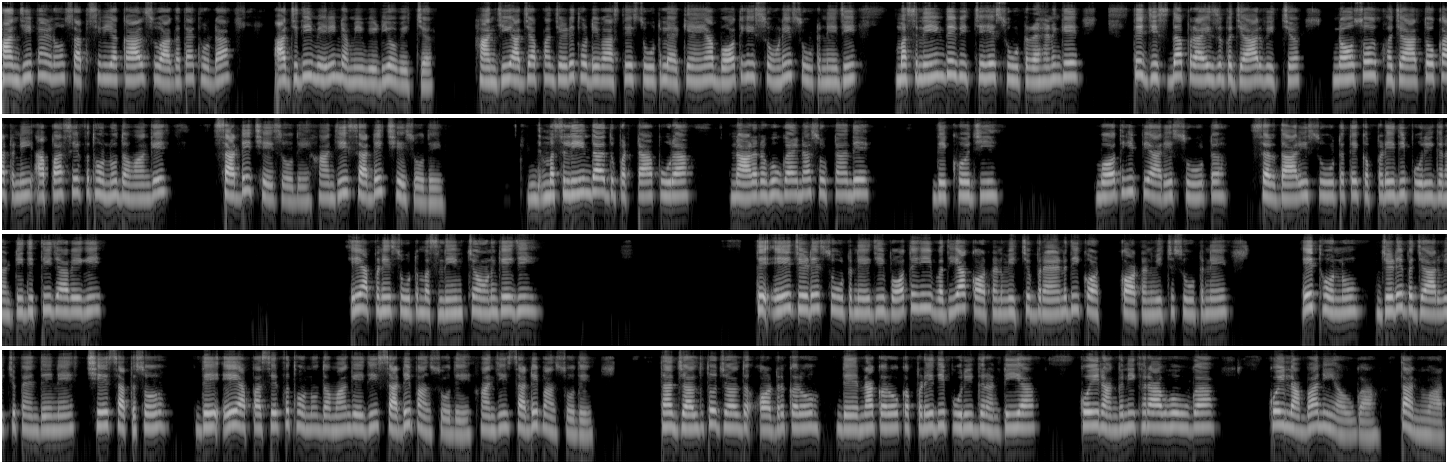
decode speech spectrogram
ਹਾਂਜੀ ਭੈਣੋ, ਸਤਿ ਸ਼੍ਰੀ ਅਕਾਲ, ਸਵਾਗਤ ਹੈ ਤੁਹਾਡਾ ਅੱਜ ਦੀ ਮੇਰੀ ਨਵੀਂ ਵੀਡੀਓ ਵਿੱਚ। ਹਾਂਜੀ, ਅੱਜ ਆਪਾਂ ਜਿਹੜੇ ਤੁਹਾਡੇ ਵਾਸਤੇ ਸੂਟ ਲੈ ਕੇ ਆਏ ਆ ਬਹੁਤ ਹੀ ਸੋਹਣੇ ਸੂਟ ਨੇ ਜੀ। ਮਸਲੀਨ ਦੇ ਵਿੱਚ ਇਹ ਸੂਟ ਰਹਿਣਗੇ ਤੇ ਜਿਸ ਦਾ ਪ੍ਰਾਈਸ ਬਾਜ਼ਾਰ ਵਿੱਚ 900 ਹਜ਼ਾਰ ਤੋਂ ਘੱਟ ਨਹੀਂ, ਆਪਾਂ ਸਿਰਫ ਤੁਹਾਨੂੰ ਦਵਾਂਗੇ 650 ਦੇ। ਹਾਂਜੀ 650 ਦੇ। ਮਸਲੀਨ ਦਾ ਦੁਪੱਟਾ ਪੂਰਾ ਨਾਲ ਰਹੂਗਾ ਇਹਨਾਂ ਸੂਟਾਂ ਦੇ। ਦੇਖੋ ਜੀ, ਬਹੁਤ ਹੀ ਪਿਆਰੇ ਸੂਟ, ਸਰਦਾਰੀ ਸੂਟ ਤੇ ਕੱਪੜੇ ਦੀ ਪੂਰੀ ਗਾਰੰਟੀ ਦਿੱਤੀ ਜਾਵੇਗੀ। ਇਹ ਆਪਣੇ ਸੂਟ ਮਸਲੀਨ ਚ ਆਉਣਗੇ ਜੀ। ਤੇ ਇਹ ਜਿਹੜੇ ਸੂਟ ਨੇ ਜੀ, ਬਹੁਤ ਹੀ ਵਧੀਆ ਕਾਟਨ ਵਿੱਚ ਬ੍ਰਾਂਡ ਦੀ ਕਾਟਨ ਵਿੱਚ ਸੂਟ ਨੇ। ਇਹ ਤੁਹਾਨੂੰ ਜਿਹੜੇ ਬਾਜ਼ਾਰ ਵਿੱਚ ਪੈਂਦੇ ਨੇ 6-700 ਦੇ ਇਹ ਆਪਾਂ ਸਿਰਫ ਤੁਹਾਨੂੰ ਦਵਾਂਗੇ ਜੀ 550 ਦੇ। ਹਾਂਜੀ 550 ਦੇ। ਤਾਂ ਜਲਦ ਤੋਂ ਜਲਦ ਆਰਡਰ ਕਰੋ, ਦੇਰ ਨਾ ਕਰੋ, ਕੱਪੜੇ ਦੀ ਪੂਰੀ ਗਾਰੰਟੀ ਆ। ਕੋਈ ਰੰਗ ਨਹੀਂ ਖਰਾਬ ਹੋਊਗਾ, ਕੋਈ ਲਾਂਭਾ ਨਹੀਂ ਆਊਗਾ। ਧੰਨਵਾਦ।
